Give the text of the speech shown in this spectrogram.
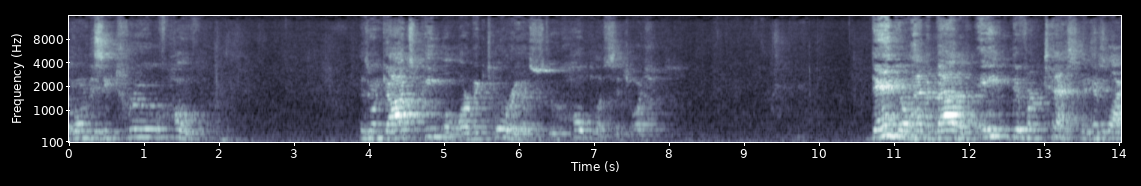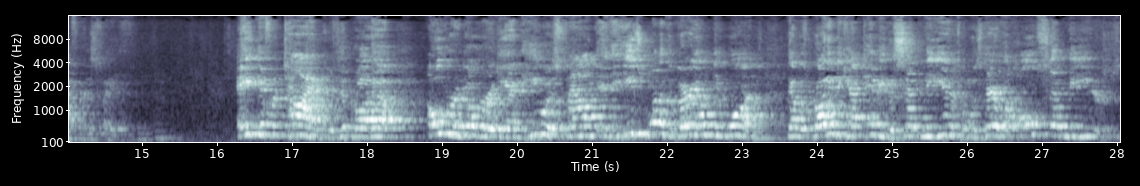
is going to see true hope is when God's people are victorious through hopeless situations. Daniel had to battle eight different tests in his life for his faith. Eight different times was it brought up over and over again. He was found, and he's one of the very only ones that was brought into captivity the 70 years and was there the whole 70 years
